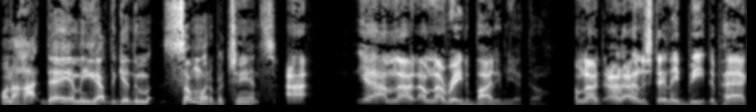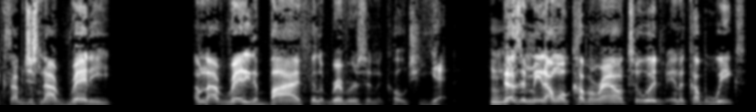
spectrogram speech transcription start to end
on a hot day, I mean, you have to give them somewhat of a chance. I, yeah, I'm not. I'm not ready to bite him yet, though. I'm not. I understand they beat the Packs. I'm just not ready. I'm not ready to buy Philip Rivers and the coach yet. Hmm. Doesn't mean I won't come around to it in a couple weeks,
